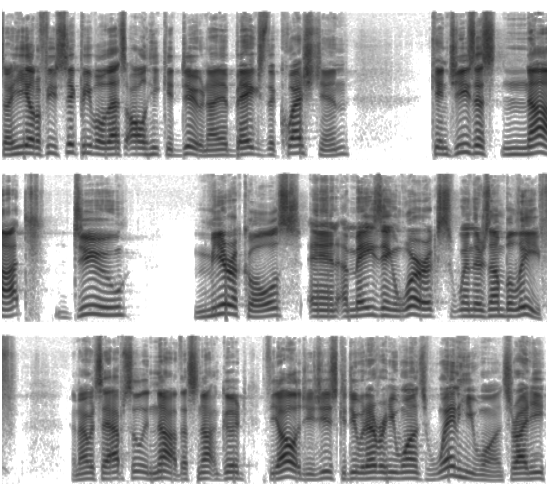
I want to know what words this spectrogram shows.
So, he healed a few sick people, that's all he could do. Now, it begs the question can Jesus not do miracles and amazing works when there's unbelief? And I would say absolutely not. That's not good theology. Jesus could do whatever he wants when he wants, right? He,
